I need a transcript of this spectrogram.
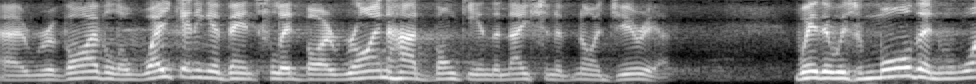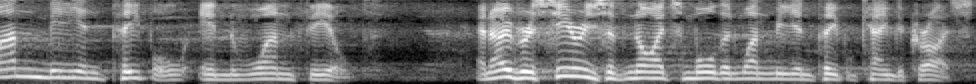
uh, revival awakening events led by Reinhard Bonnke in the nation of Nigeria where there was more than one million people in one field. And over a series of nights, more than one million people came to Christ.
